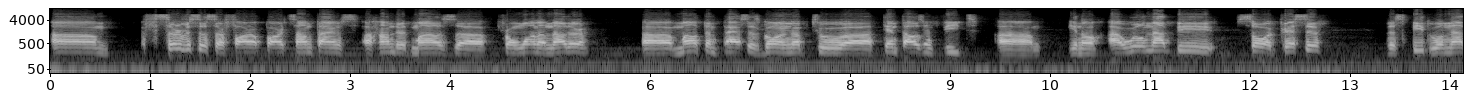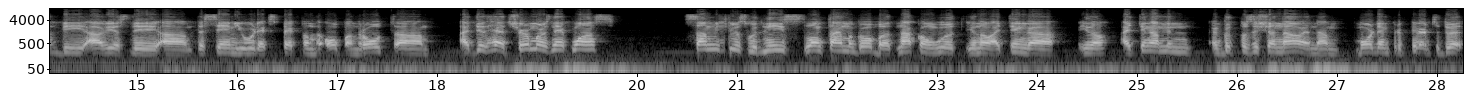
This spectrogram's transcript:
Um, services are far apart, sometimes 100 miles uh, from one another. Uh, mountain passes going up to uh, 10,000 feet. Um, you know, I will not be so aggressive. The speed will not be obviously um, the same you would expect on the open road. Um, I did have Shermer's neck once. Some issues with knees long time ago, but knock on wood, you know, I think uh, you know, I think I'm in a good position now, and I'm more than prepared to do it.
